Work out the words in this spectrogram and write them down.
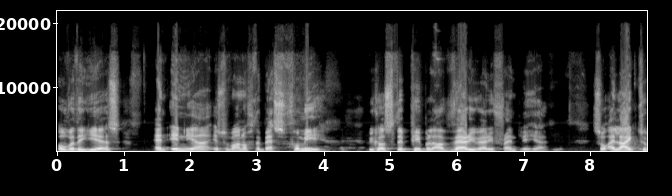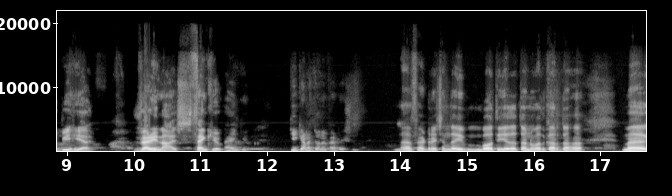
over the years, and India is one of the best for me because the people are very, very friendly here. So I like to be here. Very nice. Thank you. Thank you. Key Canatona Federation. ਮੈਂ ਫੈਡਰੇਸ਼ਨ ਦਾ ਹੀ ਬਹੁਤ ਹੀ ਜ਼ਿਆਦਾ ਧੰਨਵਾਦ ਕਰਦਾ ਹਾਂ ਮੈਂ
